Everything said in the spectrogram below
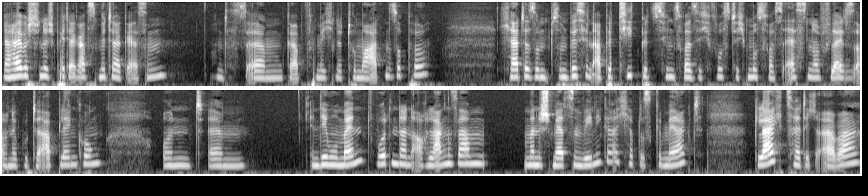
Eine halbe Stunde später gab es Mittagessen und es ähm, gab für mich eine Tomatensuppe. Ich hatte so, so ein bisschen Appetit, beziehungsweise ich wusste, ich muss was essen und vielleicht ist auch eine gute Ablenkung. Und ähm, in dem Moment wurden dann auch langsam meine Schmerzen weniger, ich habe das gemerkt. Gleichzeitig aber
